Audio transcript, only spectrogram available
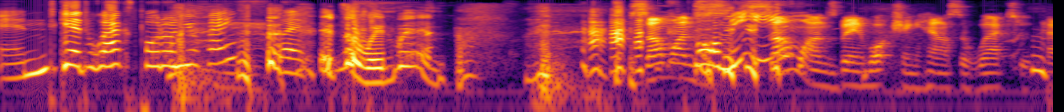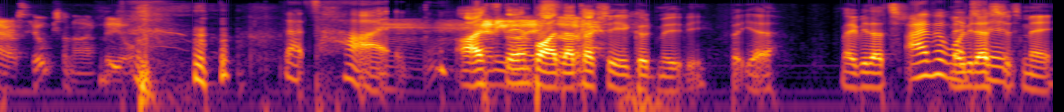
and get wax poured on your face. Like, it's a win-win. Someone's For me. someone's been watching House of Wax with Paris Hilton. I feel. that's hot. Mm. I Anyway, stand by. so That's actually a good movie. But yeah, maybe that's I haven't maybe that's it. just me.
